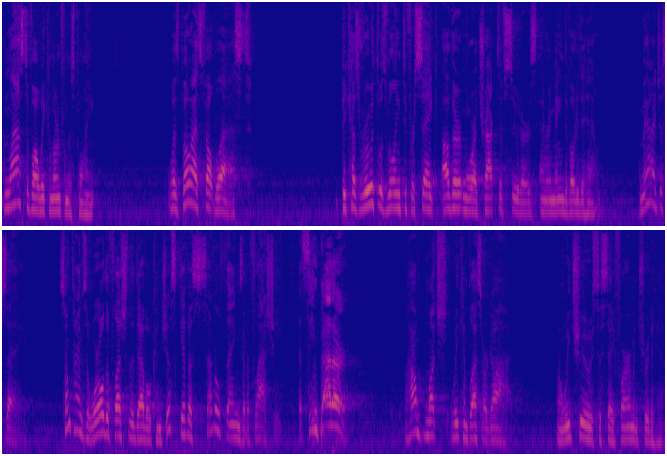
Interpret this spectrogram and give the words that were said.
And last of all, we can learn from this point was Boaz felt blessed because Ruth was willing to forsake other more attractive suitors and remain devoted to him. And may I just say, sometimes the world, the flesh, and the devil can just give us several things that are flashy, that seem better. How much we can bless our God when we choose to stay firm and true to Him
